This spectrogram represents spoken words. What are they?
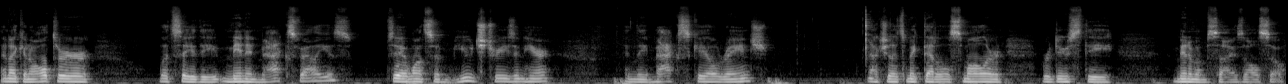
And I can alter, let's say, the min and max values. Say I want some huge trees in here in the max scale range. Actually, let's make that a little smaller, and reduce the minimum size also.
